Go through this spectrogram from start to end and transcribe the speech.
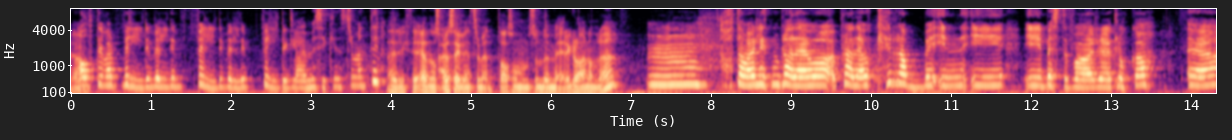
Ja. Alltid vært veldig, veldig, veldig veldig, veldig glad i musikkinstrumenter. Er det riktig? Er det noen spesielle instrumenter som, som du er mer glad i enn andre? Mm, da jeg var liten, pleide jeg å, pleide jeg å krabbe inn i, i bestefarklokka eh,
